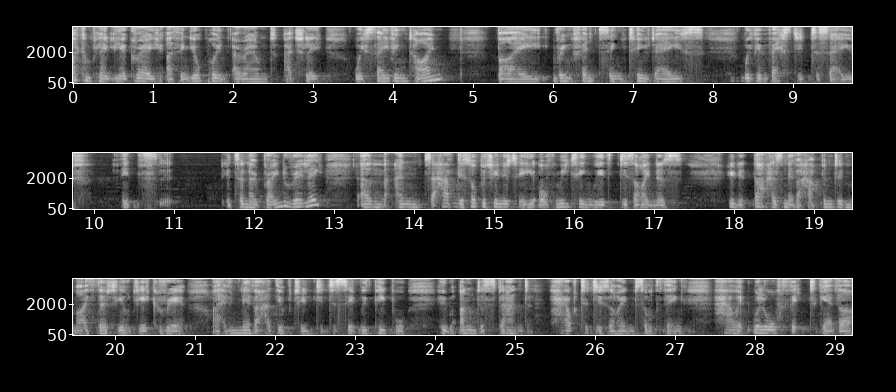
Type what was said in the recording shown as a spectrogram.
I completely agree. I think your point around actually we're saving time by ring fencing two days. We've invested to save. It's it's a no-brainer, really. Um, and to have this opportunity of meeting with designers, you know, that has never happened in my 30 odd year career. I have never had the opportunity to sit with people who understand how to design something, how it will all fit together,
